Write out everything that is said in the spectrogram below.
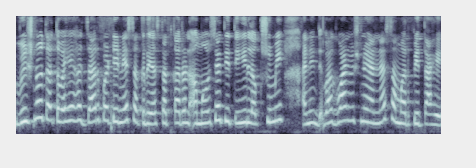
विष्णू तत्व हे हजार पटीने सक्रिय असतात. कारण अमावस्या तिथी ही लक्ष्मी आणि भगवान विष्णू यांना समर्पित आहे.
